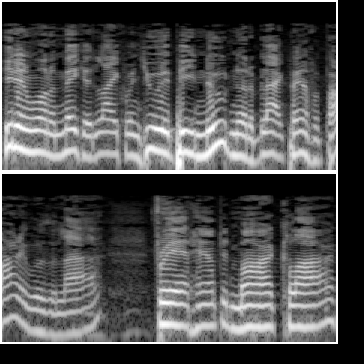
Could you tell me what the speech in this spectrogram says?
He didn't want to make it like when Huey P. Newton of the Black Panther Party was alive. Fred Hampton, Mark Clark,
